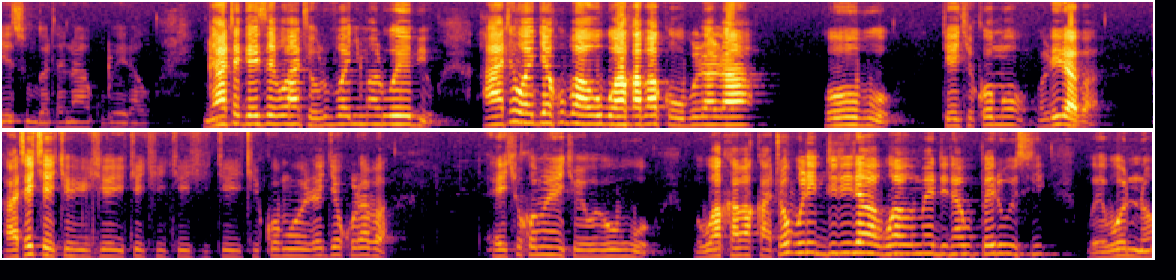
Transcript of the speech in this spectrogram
yesu nga tanakubeerawo nategeezebwa nti oluvannyuma lw'ebyo ate wajja kubaawo obwakabaka obulala obwo kyekikomo oliraba ate kikomo erajja kulaba ekikomo ekyo obwo obwakabaka ate obuliddirira obwa bumedi na buperusi bwebwo nno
